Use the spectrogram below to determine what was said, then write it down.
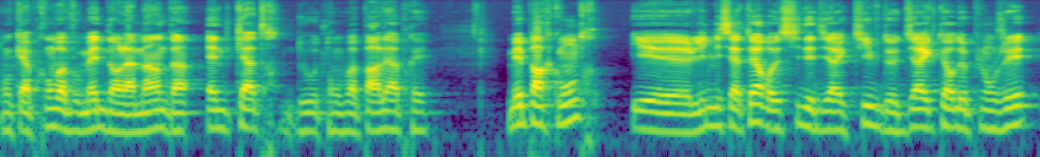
Donc après, on va vous mettre dans la main d'un N4, dont on va parler après. Mais par contre, l'initiateur a aussi des directives de directeur de plongée,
